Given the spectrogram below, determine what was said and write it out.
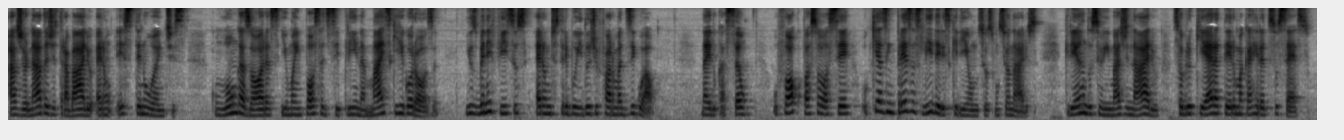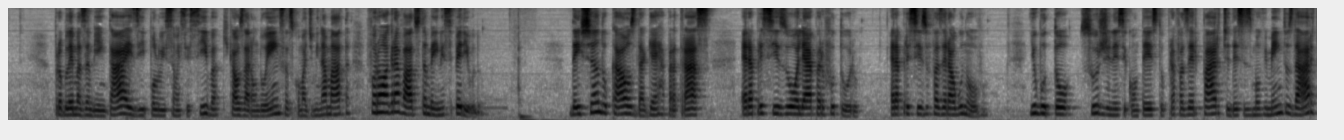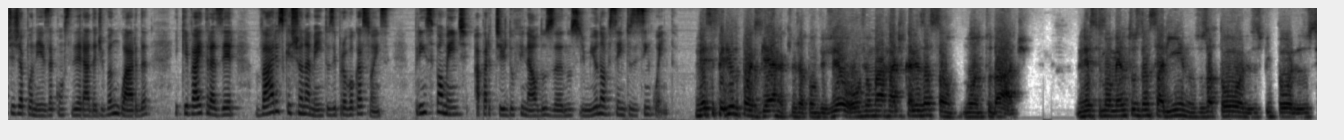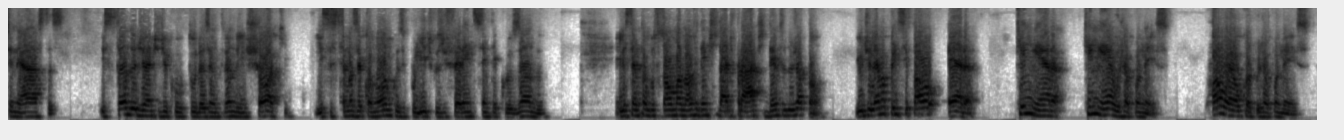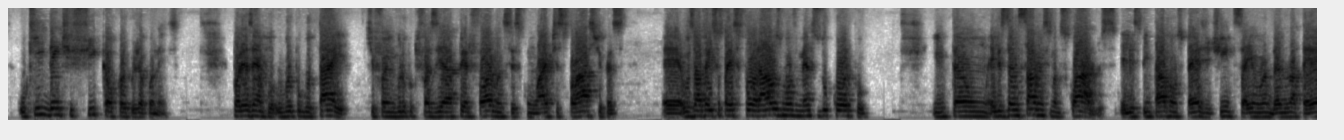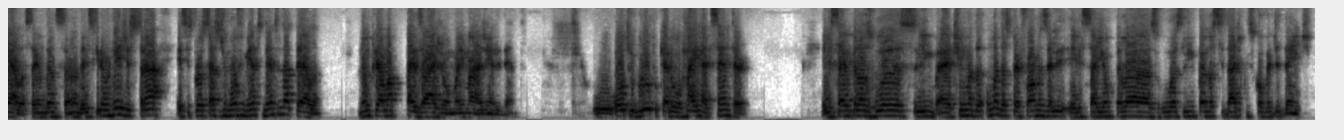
As jornadas de trabalho eram extenuantes, com longas horas e uma imposta disciplina mais que rigorosa, e os benefícios eram distribuídos de forma desigual. Na educação, o foco passou a ser o que as empresas líderes queriam nos seus funcionários, criando-se um imaginário sobre o que era ter uma carreira de sucesso. Problemas ambientais e poluição excessiva, que causaram doenças como a de Minamata, foram agravados também nesse período. Deixando o caos da guerra para trás, era preciso olhar para o futuro. Era preciso fazer algo novo. E o Butô surge nesse contexto para fazer parte desses movimentos da arte japonesa considerada de vanguarda e que vai trazer vários questionamentos e provocações, principalmente a partir do final dos anos de 1950. Nesse período pós-guerra que o Japão viveu, houve uma radicalização no âmbito da arte. Nesse momento, os dançarinos, os atores, os pintores, os cineastas, estando diante de culturas entrando em choque, e sistemas econômicos e políticos diferentes se intercruzando, eles tentam buscar uma nova identidade para a arte dentro do Japão. E o dilema principal era quem era, quem é o japonês? Qual é o corpo japonês? O que identifica o corpo japonês? Por exemplo, o grupo Gutai, que foi um grupo que fazia performances com artes plásticas, é, usava isso para explorar os movimentos do corpo então, eles dançavam em cima dos quadros, eles pintavam os pés de tinta, saíam andando na tela, saíam dançando. Eles queriam registrar esse processo de movimento dentro da tela, não criar uma paisagem ou uma imagem ali dentro. O outro grupo, que era o Hi-Hat Center, eles saíam pelas ruas, é, tinha uma, uma das performances, eles, eles saíam pelas ruas limpando a cidade com escova de dente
